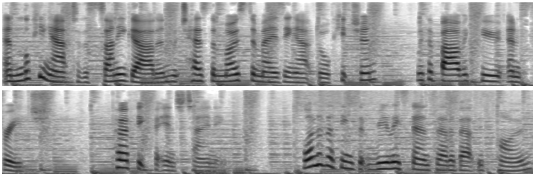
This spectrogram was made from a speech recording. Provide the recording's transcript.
and looking out to the sunny garden which has the most amazing outdoor kitchen with a barbecue and fridge. Perfect for entertaining. One of the things that really stands out about this home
